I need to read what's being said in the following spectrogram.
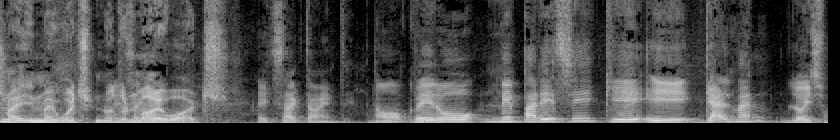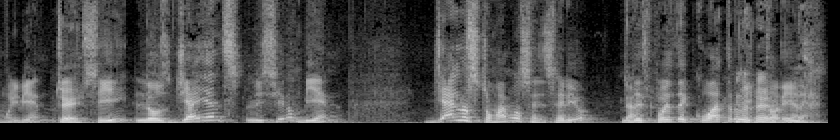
on my- in my watch, not on my watch. Exactamente, ¿no? Pero me parece que eh, Galman lo hizo muy bien. Sí. Los Giants lo hicieron bien. ¿Ya los tomamos en serio? Después de cuatro victorias.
